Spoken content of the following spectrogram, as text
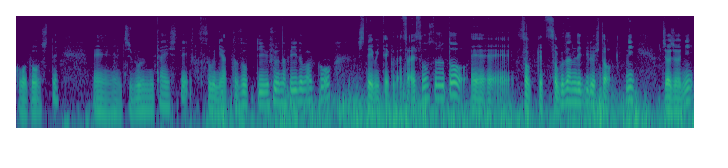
行動して、えー、自分に対してすぐにやったぞっていう風なフィードバックをしてみてください。そうすると、えー、即決即断できる人に徐々に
